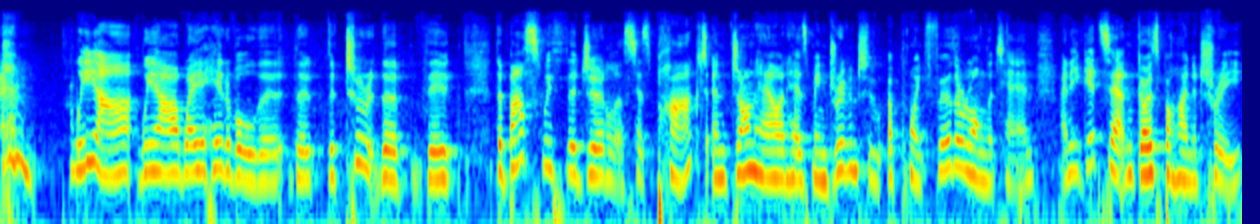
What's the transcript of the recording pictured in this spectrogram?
we are we are way ahead of all the the the tour the the the bus with the journalist has parked and John Howard has been driven to a point further along the tan and he gets out and goes behind a tree.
